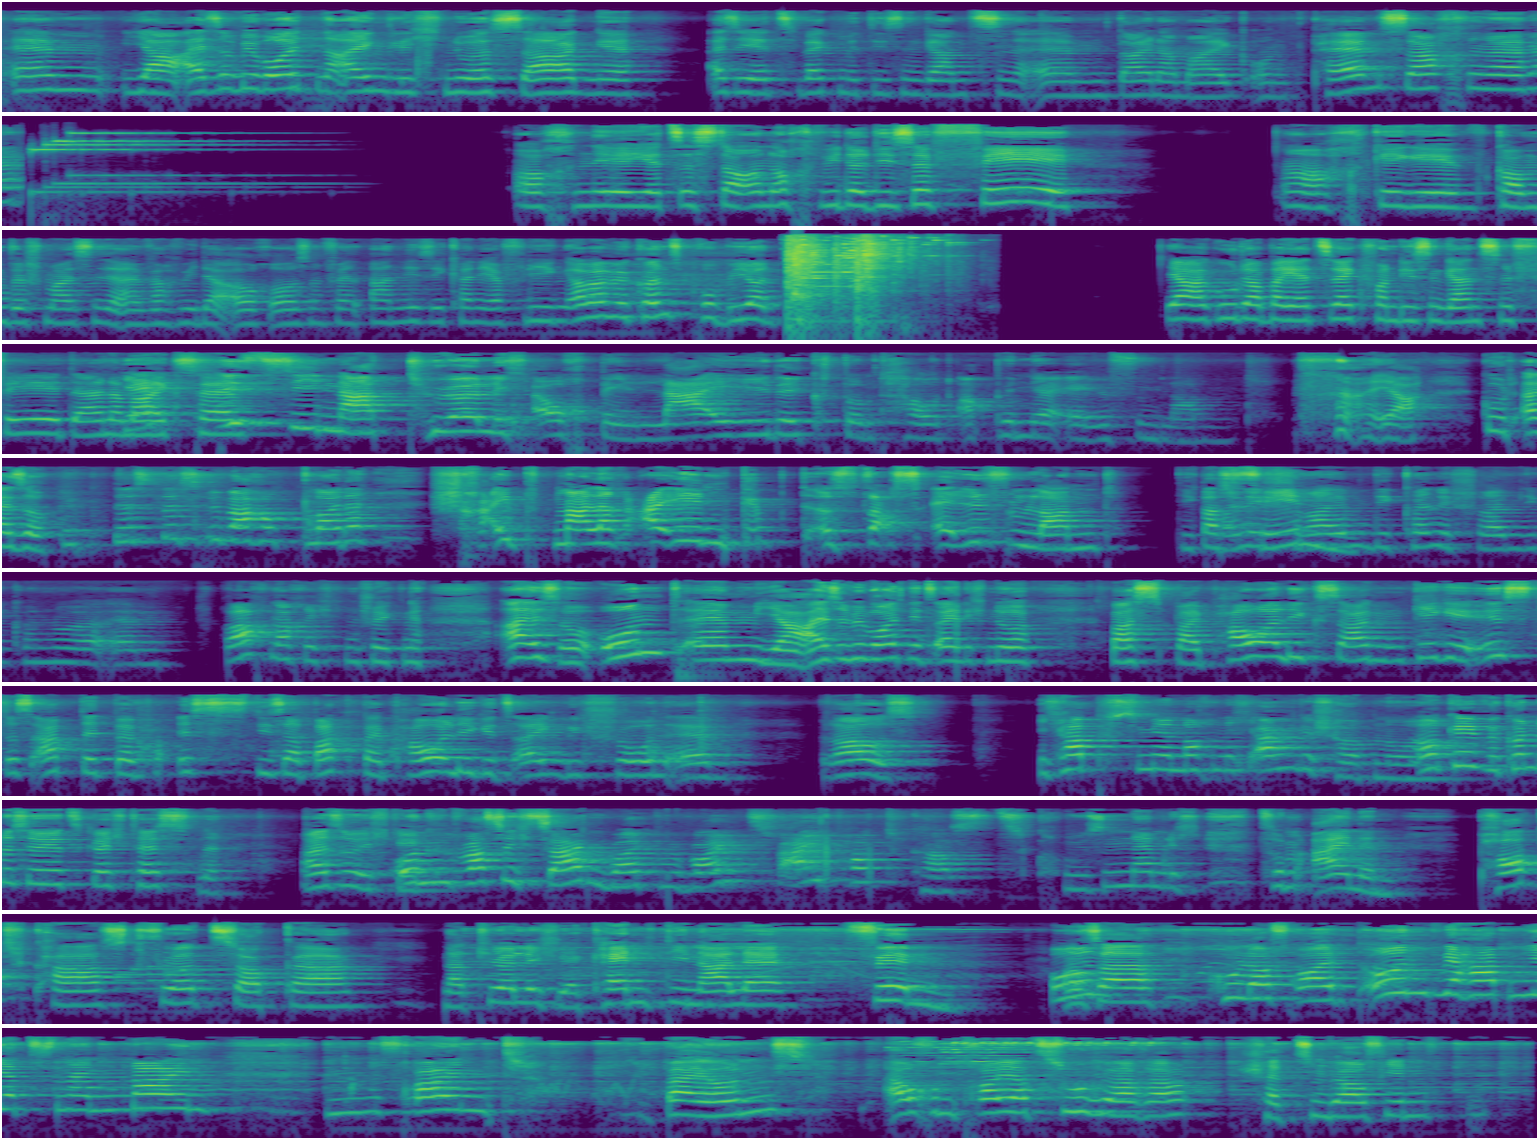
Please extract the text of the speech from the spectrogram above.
Ähm, ja, also wir wollten eigentlich nur sagen, äh, also jetzt weg mit diesen ganzen ähm, Dynamike und Pam Sachen. äh. Och nee, jetzt ist da auch noch wieder diese Fee. Ach, Gigi, komm, wir schmeißen sie einfach wieder auch aus dem Fenster. Ah, nee, sie kann ja fliegen, aber wir können es probieren. Ja, gut, aber jetzt weg von diesen ganzen Fee, Dynamike, Jetzt Pam. ist sie natürlich auch beleidigt und haut ab in ihr Elfenland. ja, gut, also Gibt es das überhaupt, Leute? Schreibt mal rein, gibt es das Elfenland? Die das können nicht Feen- schreiben, die können nicht schreiben, die können nur ähm, Sprachnachrichten schicken. Also, und ähm, ja, also wir wollten jetzt eigentlich nur was bei Power League sagen. GG ist das Update bei ist dieser Bug bei Power League jetzt eigentlich schon ähm, raus. Ich hab's mir noch nicht angeschaut, nur. Okay, wir können das ja jetzt gleich testen. Also ich gehe. Und was ich sagen wollte, wir wollen zwei Podcasts grüßen, nämlich zum einen Podcast für Zocker. Natürlich, ihr kennt ihn alle, Finn. unser cooler Freund. Und wir haben jetzt einen neuen Freund bei uns. Auch ein treuer Zuhörer. Schätzen wir auf jeden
